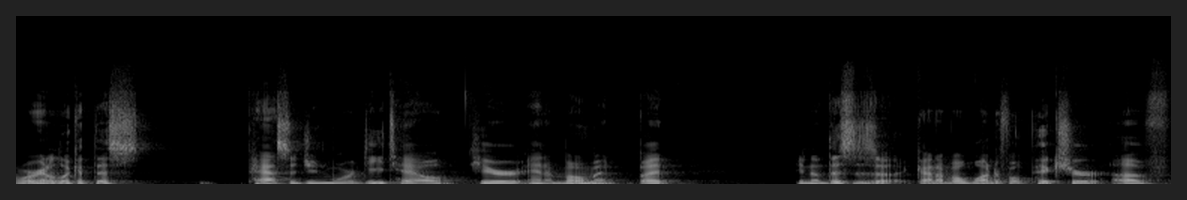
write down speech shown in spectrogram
And we're going to look at this passage in more detail here in a moment, but you know, this is a kind of a wonderful picture of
